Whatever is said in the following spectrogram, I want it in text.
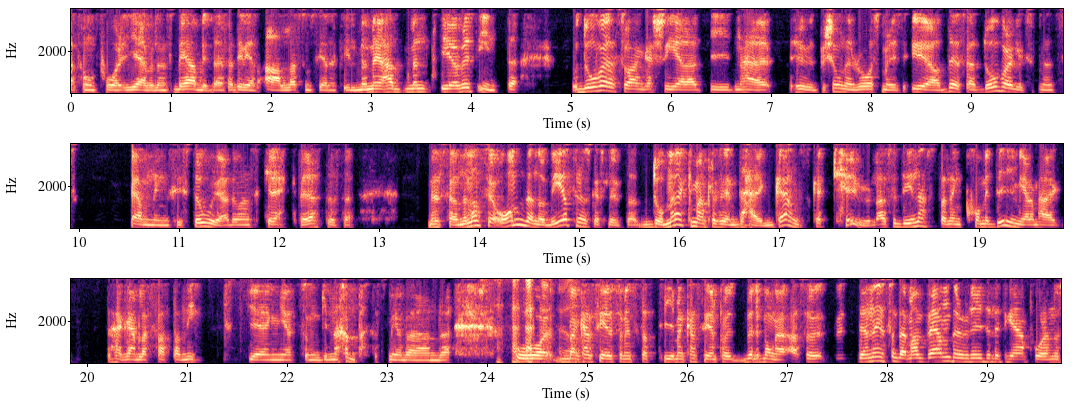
att hon får djävulens bebis, därför att det vet alla som ser den filmen. Men, jag hade, men i övrigt inte. Och då var jag så engagerad i den här huvudpersonen, Rosemarys öde, så att då var det liksom en spänningshistoria, det var en skräckberättelse. Men sen när man ser om den och vet hur den ska sluta, då märker man plötsligt att det här är ganska kul. Alltså det är nästan en komedi med de här, det här gamla satanistgänget som gnabbas med varandra. Och Man kan se det som en satir, man kan se den på väldigt många... Alltså, den är en sån där, man vänder och vrider lite grann på den och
